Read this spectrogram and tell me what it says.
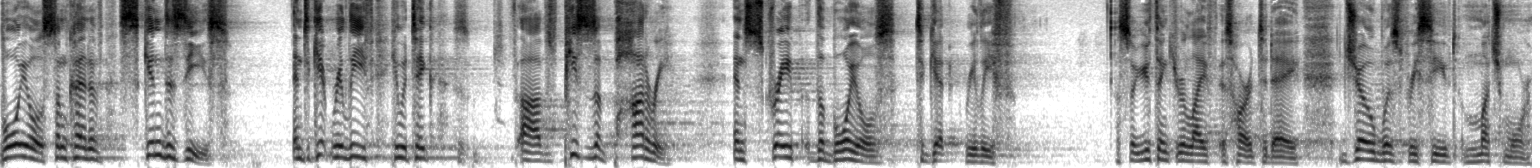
boils, some kind of skin disease. And to get relief, he would take uh, pieces of pottery and scrape the boils to get relief. So you think your life is hard today. Job was received much more.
